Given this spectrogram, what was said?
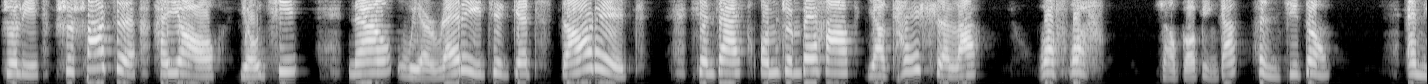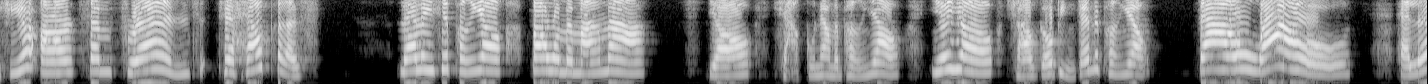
这里是刷子，还有油漆。Now we are ready to get started. 现在我们准备好要开始了。Woof woof，小狗饼干很激动。 and here are some friends to help us. 来了一些朋友帮我们忙呢，有小姑娘的朋友，也有小狗饼干的朋友。Bow wow! Hello,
